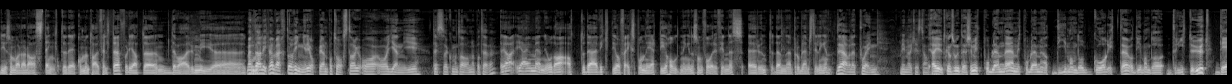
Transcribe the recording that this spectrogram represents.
de som var der da, stengte det kommentarfeltet fordi at eh, det var mye Men det er likevel verdt å ringe de opp igjen på torsdag og, og gjengi disse kommentarene på TV? Ja, jeg mener jo da at det er viktig å få eksponert de holdningene som forefinnes eh, rundt denne problemstillingen. Det er vel et poeng Mimir Ja, I utgangspunktet er ikke mitt problem det. Mitt problem er at de man da går etter, og de man da driter ut, det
